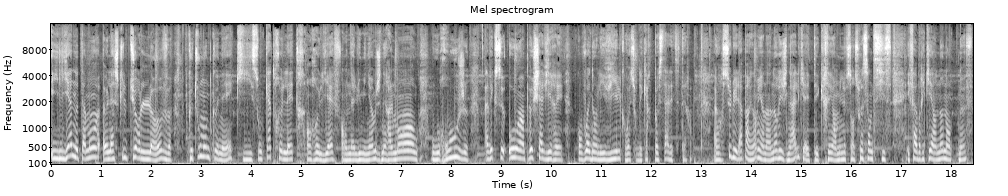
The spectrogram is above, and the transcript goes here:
Il y a notamment euh, la sculpture Love, que tout le monde connaît, qui sont quatre lettres en relief en aluminium généralement ou, ou, rouge avec ce haut un peu chaviré qu'on voit dans les villes, qu'on voit sur des cartes postales, etc. Alors celui-là, par exemple, il y en a un original qui a été créé en 1966 et fabriqué en 99.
